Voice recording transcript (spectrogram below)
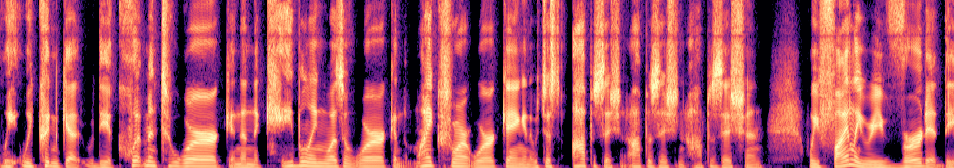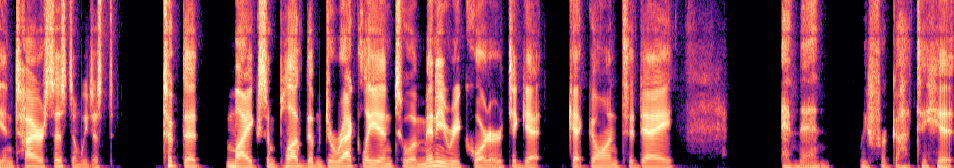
we, we couldn't get the equipment to work and then the cabling wasn't work and the mics weren't working and it was just opposition, opposition, opposition. We finally reverted the entire system. We just took the mics and plugged them directly into a mini recorder to get get going today. And then we forgot to hit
